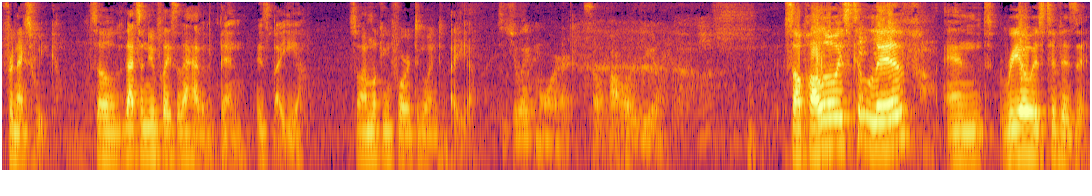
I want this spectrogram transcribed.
for next week. So that's a new place that I haven't been is Bahia. So I'm looking forward to going to Bahia. Did you like more Sao Paulo or Rio? Sao Paulo is to live, and Rio is to visit.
